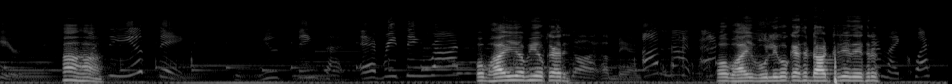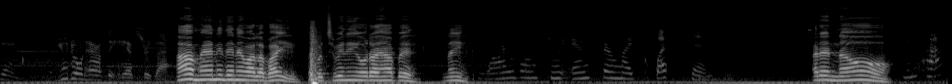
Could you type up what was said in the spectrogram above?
here. हाँ हाँ What do you think? Do you think that everything rots? ओ भाई अभी वो कह रही Amanda. ओ भाई वूली को कैसे डांट रही है देख रहे answering my question. You don't have to answer that. हाँ मैं नहीं देने वाला भाई कुछ भी नहीं हो रहा यहाँ पे नहीं Why won't you answer my question? अरे no You have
